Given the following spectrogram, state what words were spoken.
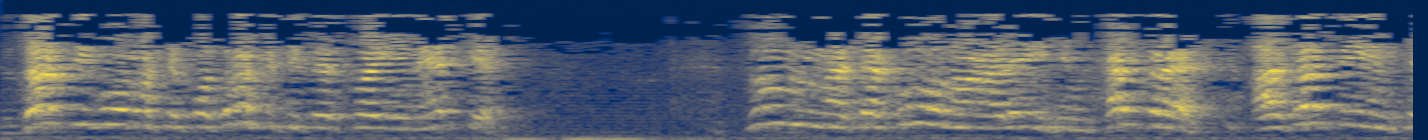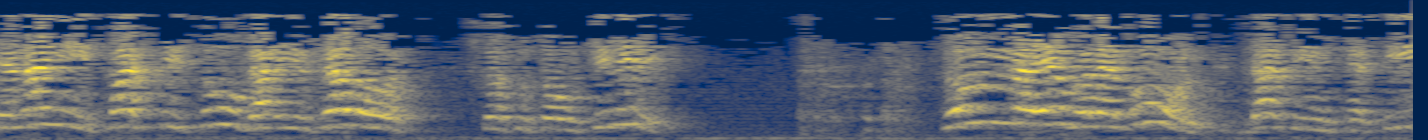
Zasigurno će potrošiti te svoje imetke. Summa takunu alejhim hasre, a zatim će na njih pasti suga i žalost što su to učinili. Summa yuglebun, zatim će ti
